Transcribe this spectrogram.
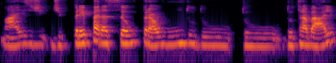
mais de, de preparação para o mundo do, do, do trabalho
